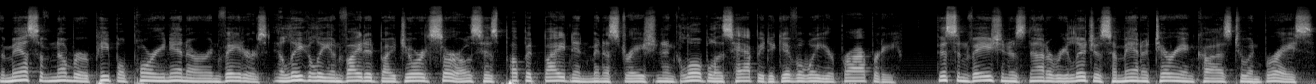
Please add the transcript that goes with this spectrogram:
The massive number of people pouring in are invaders, illegally invited by George Soros, his puppet Biden administration, and globalists happy to give away your property. This invasion is not a religious humanitarian cause to embrace.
